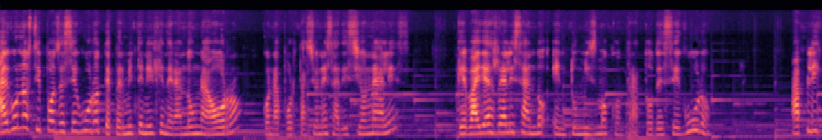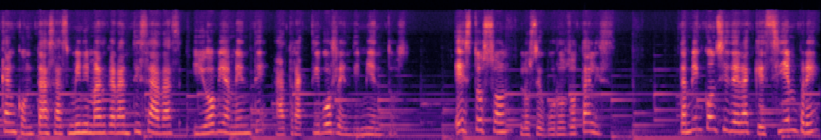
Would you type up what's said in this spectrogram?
Algunos tipos de seguro te permiten ir generando un ahorro con aportaciones adicionales que vayas realizando en tu mismo contrato de seguro. aplican con tasas mínimas garantizadas y obviamente atractivos rendimientos. Estos son los seguros totales. También considera que siempre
